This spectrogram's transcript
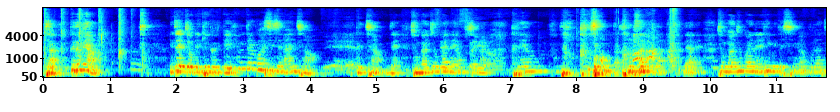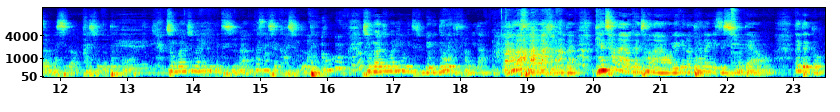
자, 그러면, 이제 좀 이렇게 그렇게 힘들고 하시진 않죠? 예. 그쵸? 이제 중간중간에 혹시나. 그래요. 감사합니다. 감사합니다. 네, 중간중간에 힘이 드시면 물 한 잔 마시러 가셔도 되고, 예. 중간중간에 힘이 드시면 화장실 가셔도 되고, 중간중간에 힘이 드시면 여기 누워도 됩니다. 아무 상관 없습니다. 괜찮아요, 괜찮아요. 여기는 편하게 있으시면 돼요. 근데 또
